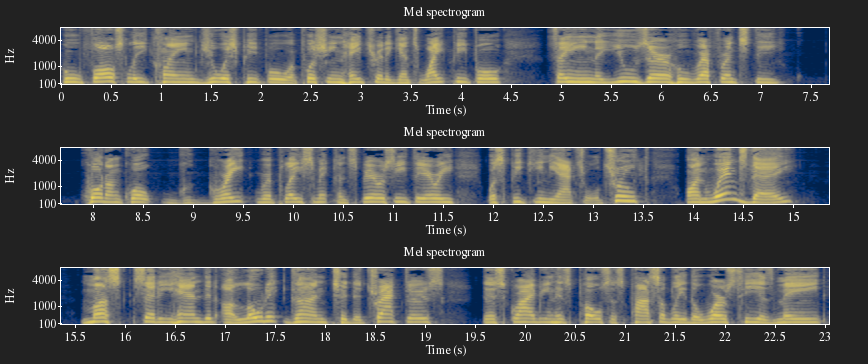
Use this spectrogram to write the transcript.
who falsely claimed Jewish people were pushing hatred against white people, saying the user who referenced the quote unquote great replacement conspiracy theory was speaking the actual truth. On Wednesday, Musk said he handed a loaded gun to detractors, describing his post as possibly the worst he has made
